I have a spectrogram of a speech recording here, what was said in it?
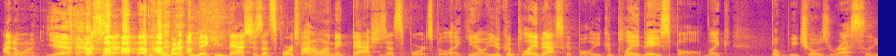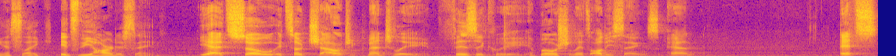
I don't want to. Yeah. at, I'm, gonna, I'm making bashes at sports, but I don't want to make bashes at sports. But like, you know, you could play basketball, you could play baseball, like, but we chose wrestling. It's like it's the hardest thing. Yeah, it's so it's so challenging mentally, physically, emotionally. It's all these things, and it's.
